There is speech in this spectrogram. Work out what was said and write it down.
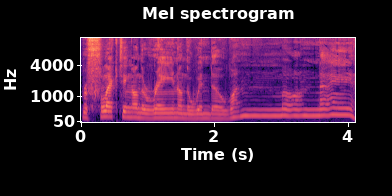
reflecting on the rain on the window. One more night,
